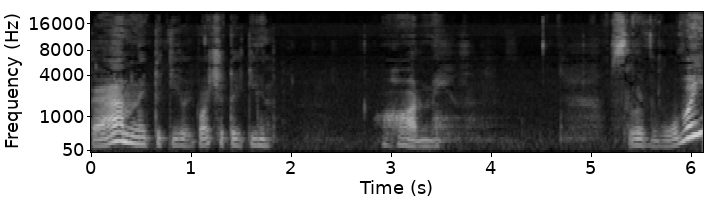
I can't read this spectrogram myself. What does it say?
темний такий, ось, бачите, який він гарний. Сливовий.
